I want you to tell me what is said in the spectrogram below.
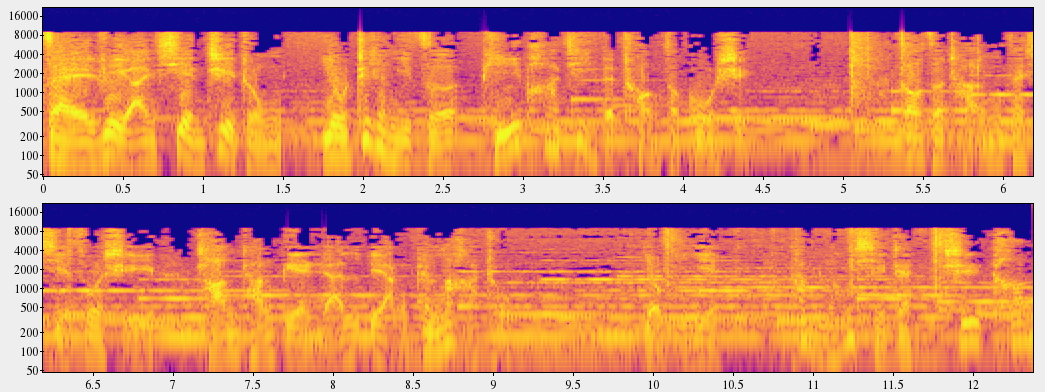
在《瑞安县志》中有这样一则《琵琶记》的创作故事：高则成在写作时常常点燃两根蜡烛。有一夜，他描写着吃糠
